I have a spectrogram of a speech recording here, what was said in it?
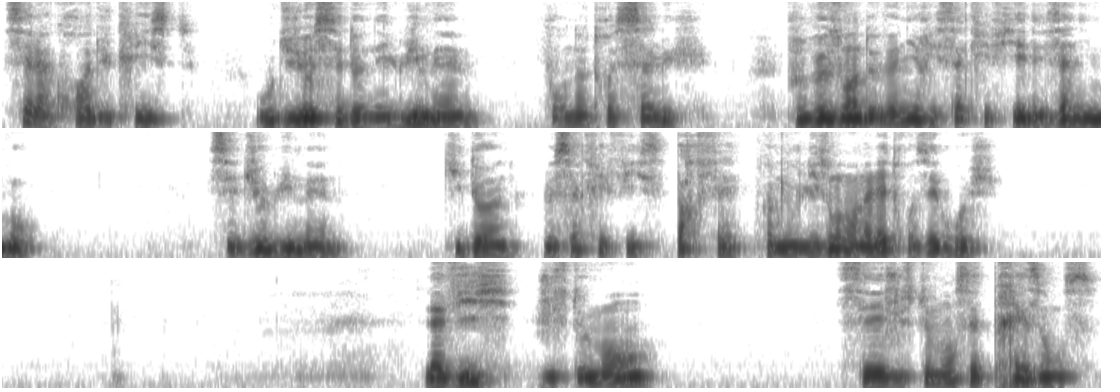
c'est la croix du Christ, où Dieu s'est donné lui-même pour notre salut. Plus besoin de venir y sacrifier des animaux. C'est Dieu lui-même qui donne le sacrifice parfait, comme nous lisons dans la lettre aux Hébreux. La vie, justement, c'est justement cette présence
